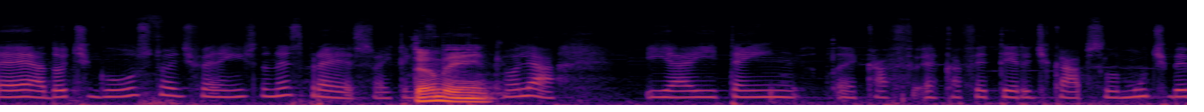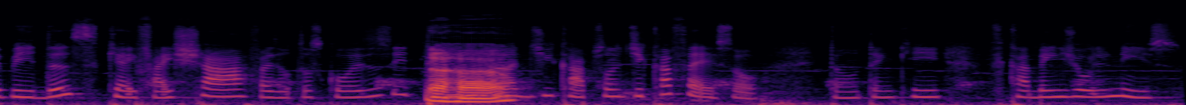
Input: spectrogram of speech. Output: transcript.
é, a Dolce Gusto é diferente do Nespresso. Aí tem, Também. Que, tem que olhar. E aí tem é, caf- é, cafeteira de cápsula multibebidas, que aí faz chá, faz outras coisas. E tem Aham. a de cápsula de café só. Então tem que ficar bem de olho nisso.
